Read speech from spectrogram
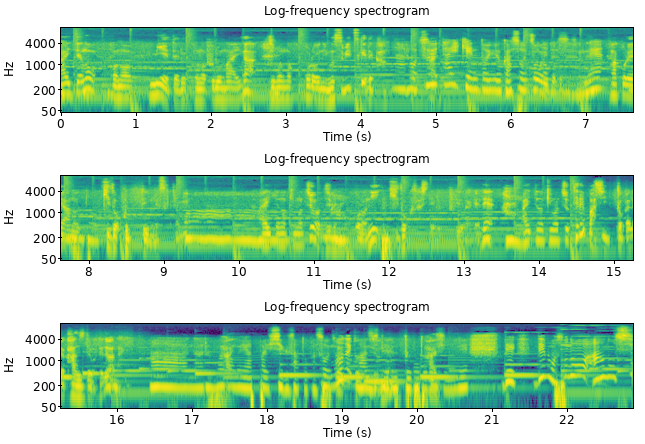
相手のこの見えてるこの振る舞いが自分の心に結びつけて感なるほど。追体験というか、そういうことですよね。まあこれ、あの、貴族って言うんですけども。相手の気持ちを自分の心に帰属させてるっていうだけで、はい、相手の気持ちをテレパシーとかで感じてるわけではない。ああ、なるほどね、はい。やっぱり仕草とかそういうもので感じてるってことですよね。で、でもその、あの仕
